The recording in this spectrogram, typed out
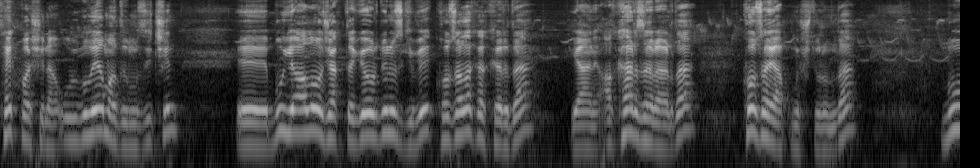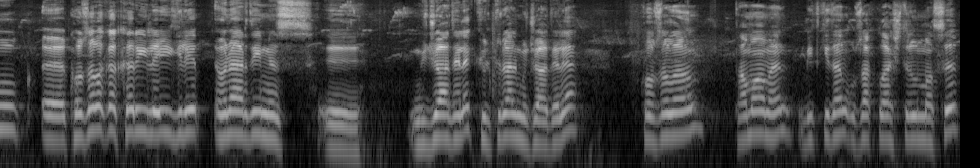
tek başına uygulayamadığımız için e, bu yağlı ocakta gördüğünüz gibi kozalak akarı da yani akar zararda koza yapmış durumda. Bu e, kozalak akarı ile ilgili önerdiğimiz e, mücadele, kültürel mücadele kozalağın tamamen bitkiden uzaklaştırılması,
